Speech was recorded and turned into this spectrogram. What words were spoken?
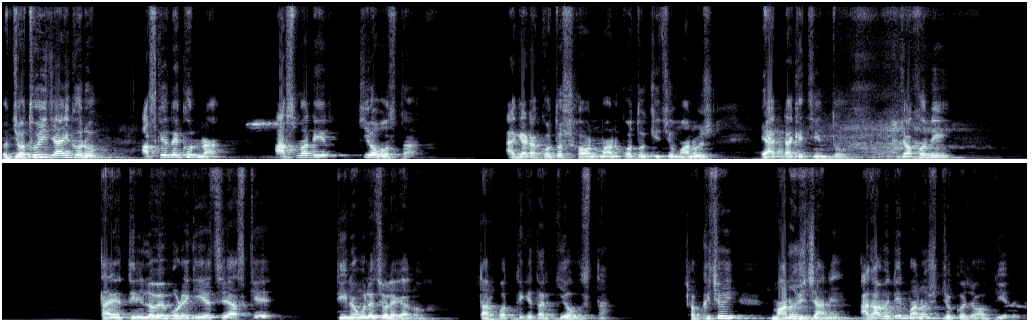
যতই যাই করুক, আজকে দেখুন না, আসমাদির কি অবস্থা? আগে একটা কত সম্মান, কত কিছু মানুষ এক ডাকে চিনতো। যখনই তাই তিনি লোভে পড়ে গিয়েছে, আজকে তৃণমূলে চলে গেল। তারপর থেকে তার কি অবস্থা? সবকিছুই মানুষ জানে। আগামী দিন মানুষ যোগ্য জবাব দিয়ে দেবে।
